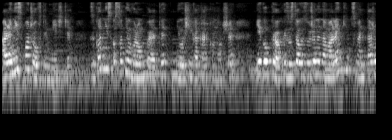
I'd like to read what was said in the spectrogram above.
ale nie spoczął w tym mieście. Zgodnie z ostatnią wolą poety, miłośnika karkonoszy, jego prochy zostały złożone na maleńkim cmentarzu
